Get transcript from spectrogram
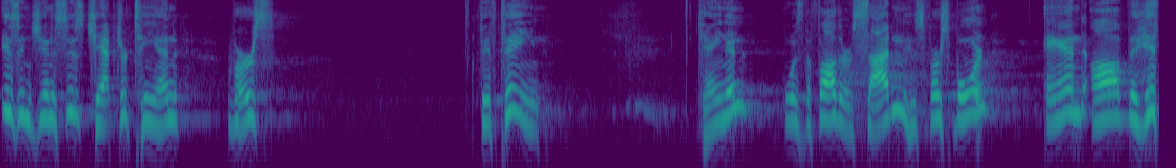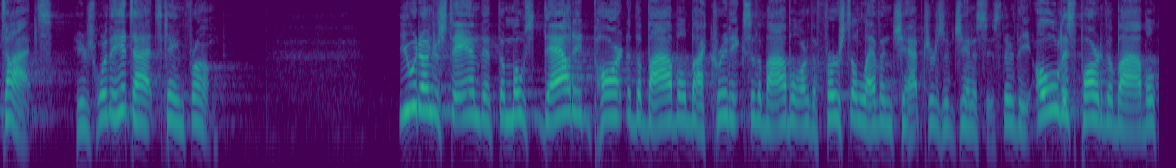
is in Genesis chapter 10, verse 15. Canaan was the father of Sidon, his firstborn, and of the Hittites. Here's where the Hittites came from you would understand that the most doubted part of the Bible by critics of the Bible are the first 11 chapters of Genesis. They're the oldest part of the Bible.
